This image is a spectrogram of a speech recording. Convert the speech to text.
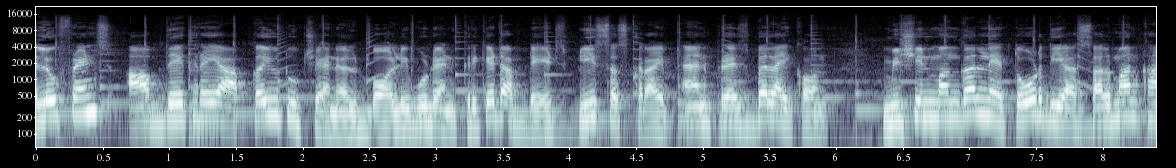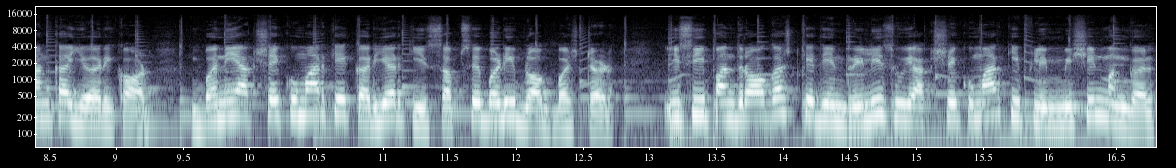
हेलो फ्रेंड्स आप देख रहे हैं आपका YouTube channel Bollywood and cricket updates please subscribe and press bell icon mission Mangal ने तोड़ दिया सलमान खान का यह रिकॉर्ड बनी अक्षय कुमार के करियर की सबसे बड़ी ब्लॉकबस्टर इसी 15 अगस्त के दिन रिलीज़ हुई अक्षय कुमार की फ़िल्म मिशन मंगल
